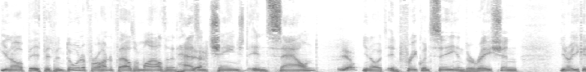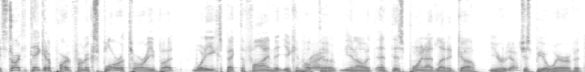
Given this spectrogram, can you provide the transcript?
you know if, if it's been doing it for hundred thousand miles and it hasn't Yeah. changed in sound, Yep. you know, it's in frequency and duration. You know, you could start to take it apart for an exploratory, but what do you expect to find that you can hope Right. to, you know, at, at this point, I'd let it go. You're Yep. just be aware of it.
